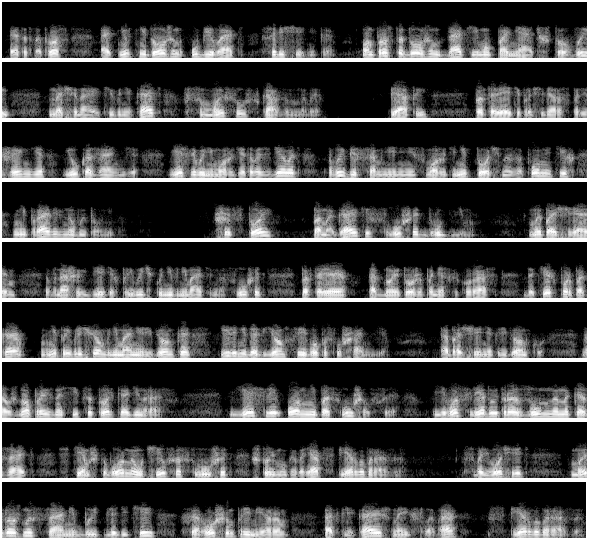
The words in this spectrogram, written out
Этот вопрос отнюдь не должен убивать собеседника. Он просто должен дать ему понять, что вы начинаете вникать в смысл сказанного. Пятый. Повторяйте про себя распоряжения и указания. Если вы не можете этого сделать, вы без сомнения не сможете ни точно запомнить их, ни правильно выполнить. Шестой. Помогайте слушать другим. Мы поощряем в наших детях привычку невнимательно слушать, повторяя одно и то же по нескольку раз, до тех пор, пока не привлечем внимание ребенка или не добьемся его послушания. Обращение к ребенку должно произноситься только один раз. Если он не послушался, его следует разумно наказать с тем, чтобы он научился слушать, что ему говорят с первого раза. В свою очередь, мы должны сами быть для детей хорошим примером, откликаясь на их слова с первого раза.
